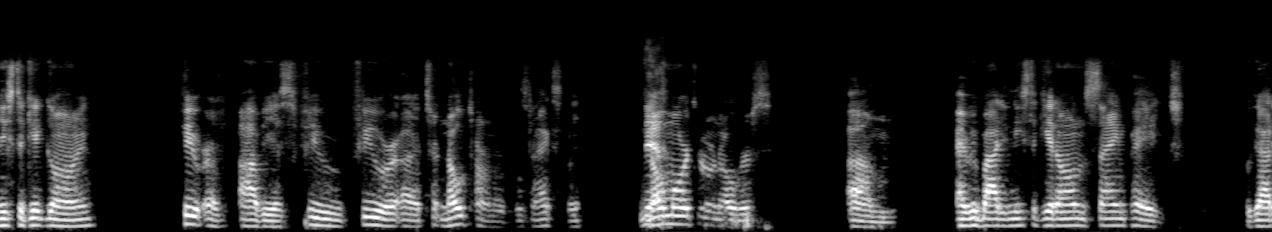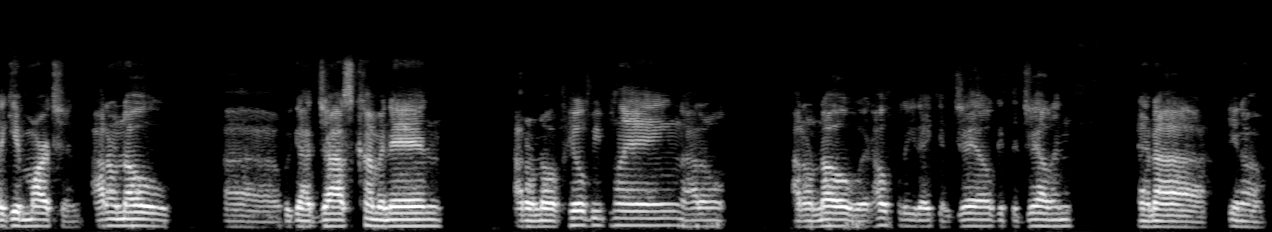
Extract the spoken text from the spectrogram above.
needs to get going. Fewer obvious, few fewer uh, tur- no turnovers actually. No more turnovers. Um, everybody needs to get on the same page. We got to get marching. I don't know. Uh, we got Josh coming in. I don't know if he'll be playing. I don't. I don't know, but hopefully they can gel, get the gelling, and uh, you know,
